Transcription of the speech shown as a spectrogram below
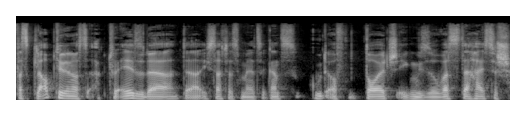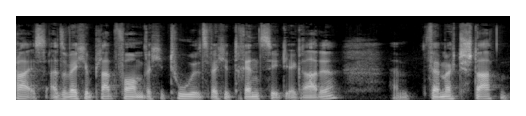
Was glaubt ihr denn aus aktuell so da, da ich sage das mal jetzt ganz gut auf Deutsch irgendwie so, was ist der heiße Scheiß? Also welche Plattformen, welche Tools, welche Trends seht ihr gerade? Ähm, wer möchte starten?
